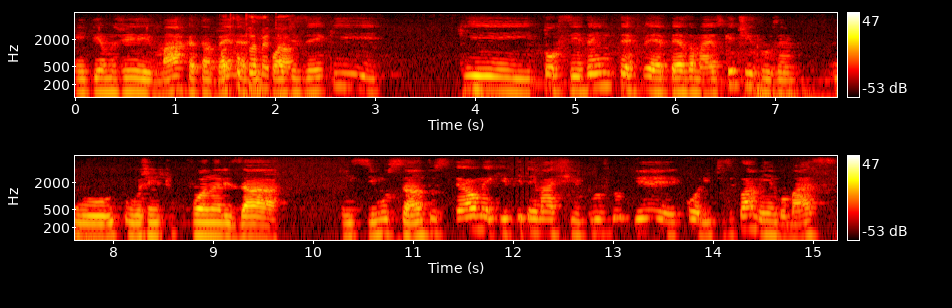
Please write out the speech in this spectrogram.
Em termos de marca também, né, a gente pode dizer que, que torcida inter, é, pesa mais do que títulos. Né? O, o, a gente for analisar em cima, o Santos é uma equipe que tem mais títulos do que Corinthians e Flamengo, mas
